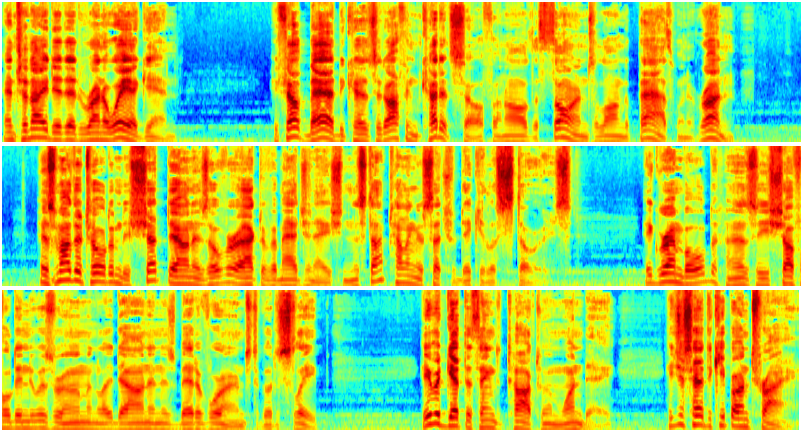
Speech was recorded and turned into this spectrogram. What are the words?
and tonight it had run away again. He felt bad because it often cut itself on all the thorns along the path when it run. His mother told him to shut down his overactive imagination and stop telling her such ridiculous stories. He grumbled as he shuffled into his room and lay down in his bed of worms to go to sleep. He would get the thing to talk to him one day. He just had to keep on trying.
